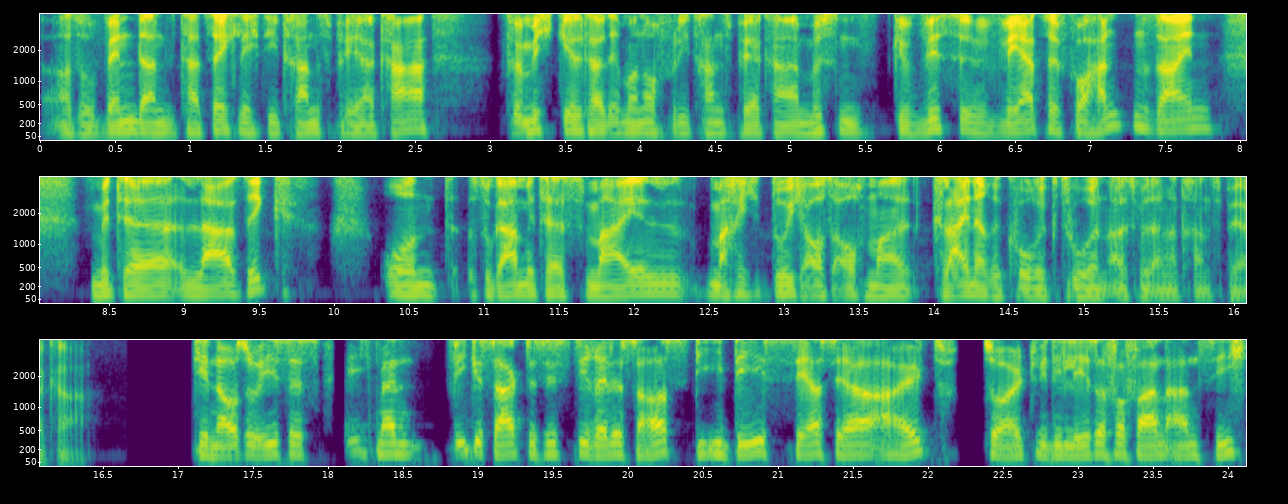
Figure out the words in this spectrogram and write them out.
Also wenn dann tatsächlich die Trans-PRK für mich gilt halt immer noch für die Trans-PRK müssen gewisse Werte vorhanden sein. Mit der LASIK und sogar mit der Smile mache ich durchaus auch mal kleinere Korrekturen als mit einer Trans-PRK. Genau so ist es. Ich meine, wie gesagt, es ist die Renaissance. Die Idee ist sehr, sehr alt so alt wie die Laserverfahren an sich.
